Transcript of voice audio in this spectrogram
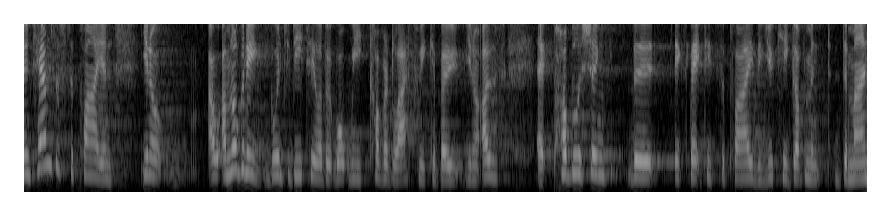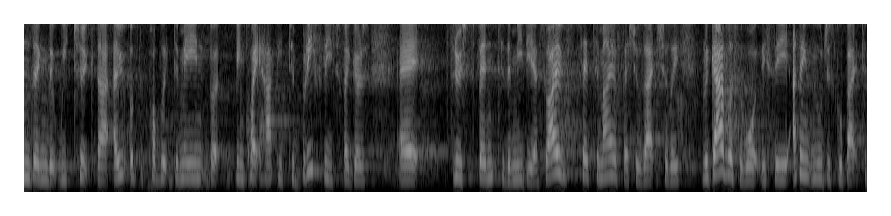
In terms of supply and, you know, I'm not going to go into detail about what we covered last week about, you know, us uh, publishing the expected supply, the UK government demanding that we took that out of the public domain, but being quite happy to brief these figures uh, through spin to the media. So I've said to my officials, actually, regardless of what they say, I think we'll just go back to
